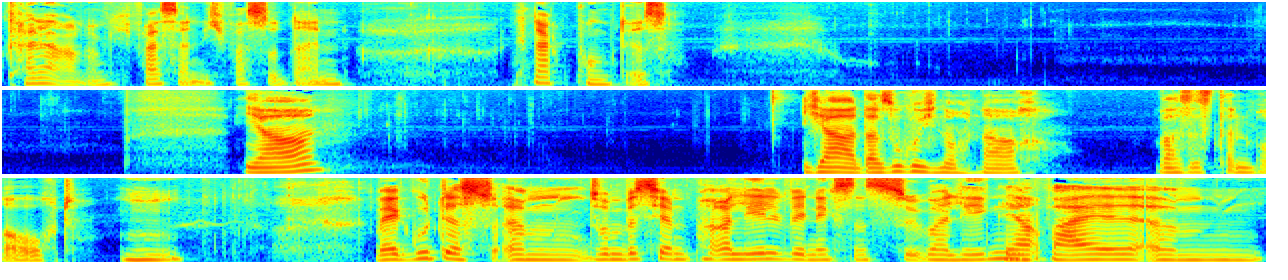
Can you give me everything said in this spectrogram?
keine Ahnung, ich weiß ja nicht, was so dein Knackpunkt ist. Ja. Ja, da suche ich noch nach, was es denn braucht. Wäre gut, das ähm, so ein bisschen parallel wenigstens zu überlegen, Ja. weil ähm,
